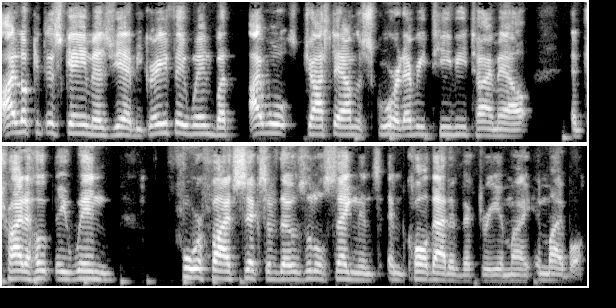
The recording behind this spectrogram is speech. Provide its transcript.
I look at this game as yeah, it'd be great if they win, but I will jot down the score at every TV timeout and try to hope they win four, five, six of those little segments and call that a victory in my in my book.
